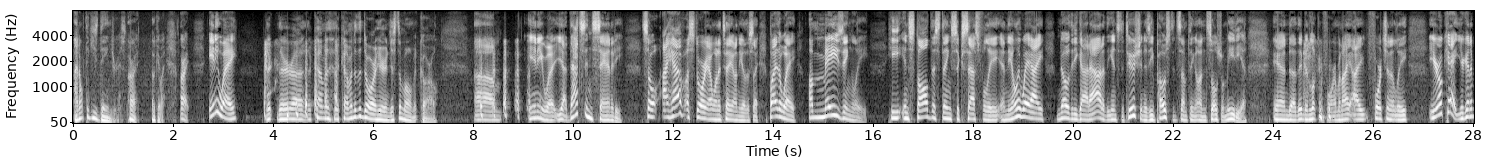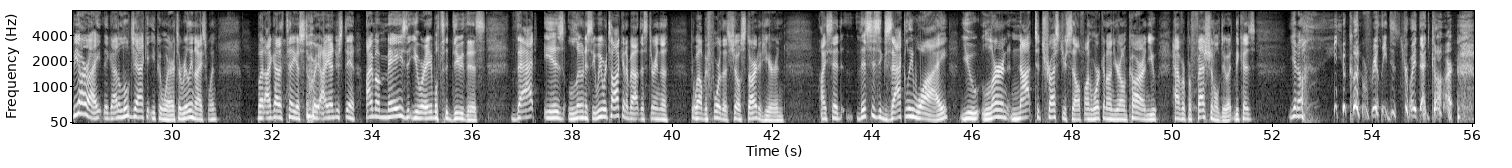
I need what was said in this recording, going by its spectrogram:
I don't think he's dangerous. All right, okay, bye. All right. Anyway, they're they're, uh, they're coming they're coming to the door here in just a moment, Carl. Um, anyway, yeah, that's insanity. So I have a story I want to tell you on the other side. By the way, amazingly, he installed this thing successfully, and the only way I know that he got out of the institution is he posted something on social media, and uh, they've been looking for him. And I, I fortunately, you're okay. You're going to be all right. They got a little jacket you can wear. It's a really nice one. But I got to tell you a story. I understand. I'm amazed that you were able to do this. That is lunacy. We were talking about this during the, well, before the show started here. And I said, this is exactly why you learn not to trust yourself on working on your own car and you have a professional do it because, you know, you could have really destroyed that car.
